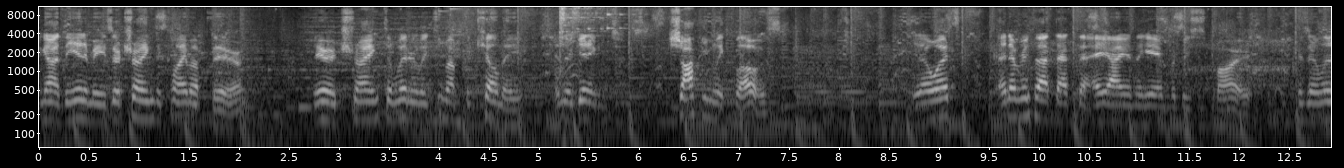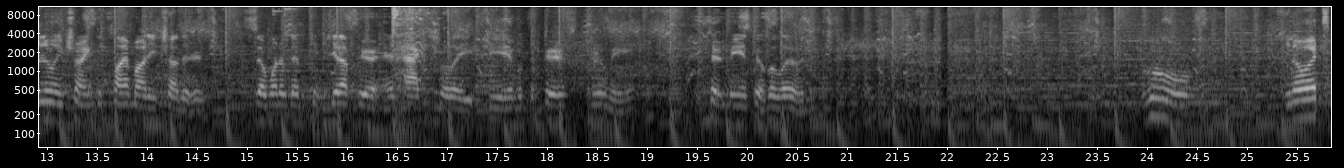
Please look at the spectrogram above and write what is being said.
God, the enemies They're trying to climb up there. They're trying to literally team up to kill me, and they're getting shockingly close. You know what? I never thought that the AI in the game would be smart, because they're literally trying to climb on each other, so one of them can get up here and actually be able to pierce through me, and turn me into a balloon. Ooh. You know what?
